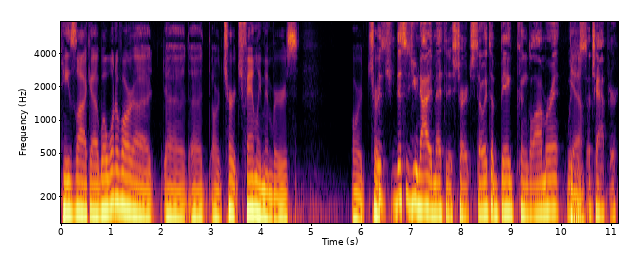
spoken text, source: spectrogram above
he's like, uh, well, one of our uh, uh, uh, our church family members or church. This, this is United Methodist Church, so it's a big conglomerate with Yeah. just a chapter.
